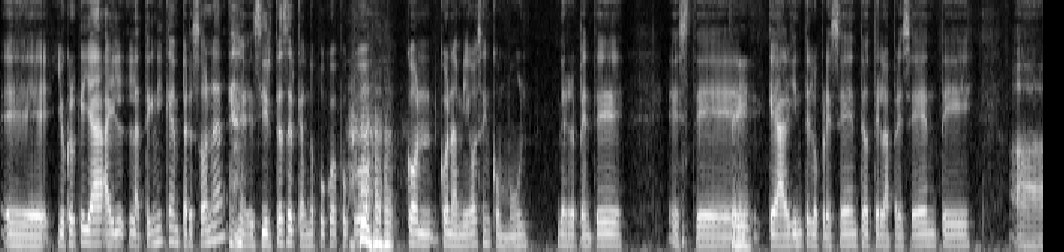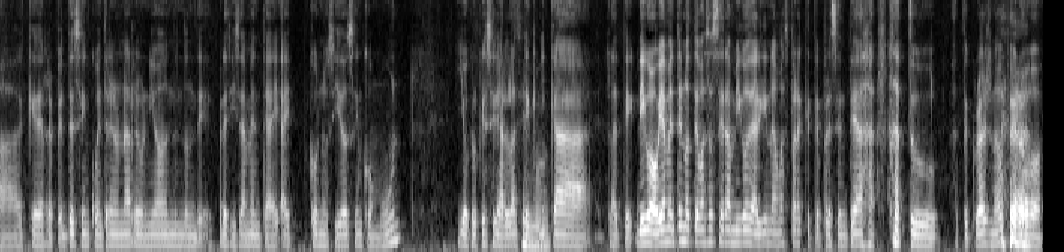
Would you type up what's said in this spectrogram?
eh, yo creo que ya hay la técnica en persona, es irte acercando poco a poco con, con amigos en común. De repente, este, Sí. que alguien te lo presente o te la presente, ah, que de repente se encuentren en una reunión en donde precisamente hay, hay conocidos en común. Yo creo que sería la técnica, la digo, obviamente no te vas a hacer amigo de alguien nada más para que te presente a, a tu, a tu crush, ¿no? Pero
